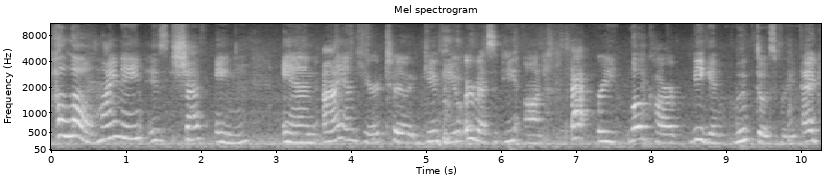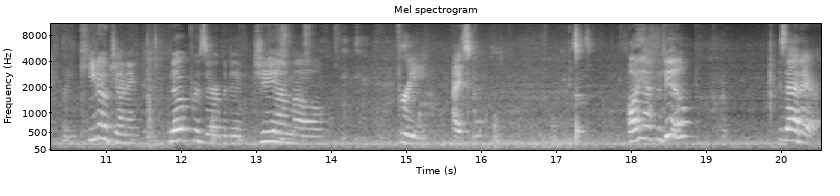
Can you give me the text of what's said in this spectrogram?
Hello, my name is Chef Amy, and I am here to give you a recipe on fat-free, low-carb, vegan, lactose-free, egg-free, ketogenic, no preservative, GMO-free ice cream. All you have to do is add air.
